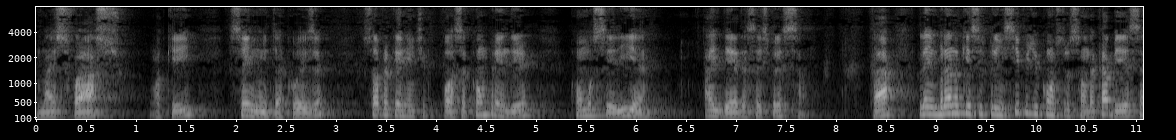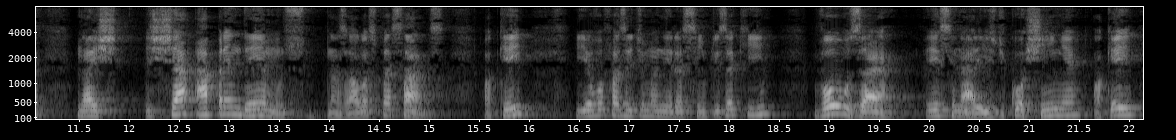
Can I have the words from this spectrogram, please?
mais fácil, ok? Sem muita coisa, só para que a gente possa compreender como seria a ideia dessa expressão. Tá? Lembrando que esse princípio de construção da cabeça nós já aprendemos nas aulas passadas, ok? E eu vou fazer de maneira simples aqui. Vou usar esse nariz de coxinha, ok?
